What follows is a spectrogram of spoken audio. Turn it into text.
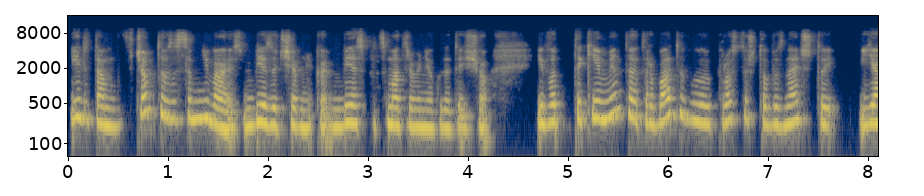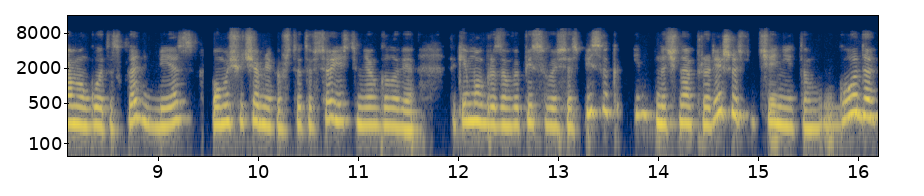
Или там в чем-то засомневаюсь, без учебника, без подсматривания куда-то еще. И вот такие моменты отрабатываю просто, чтобы знать, что я могу это сказать без помощи учебников, что это все есть у меня в голове. Таким образом, выписываю себе список и начинаю прорешивать в течение там, года,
